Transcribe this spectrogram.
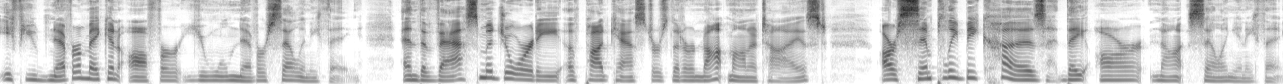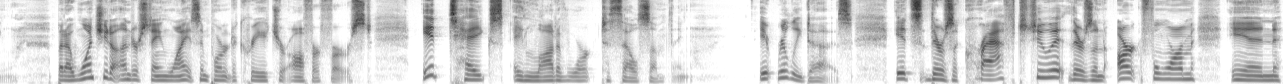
if you never make an offer, you will never sell anything. And the vast majority of podcasters that are not monetized are simply because they are not selling anything. But I want you to understand why it's important to create your offer first. It takes a lot of work to sell something. It really does. It's there's a craft to it. There's an art form in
